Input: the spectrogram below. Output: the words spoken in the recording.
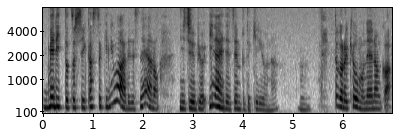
メリットとして生かす時にはあれですね。あの20秒以内で全部できるような、うん、だから今日もねなんか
